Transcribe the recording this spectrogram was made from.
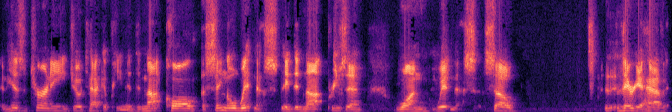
And his attorney, Joe Tacopina, did not call a single witness. They did not present one witness. So there you have it.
